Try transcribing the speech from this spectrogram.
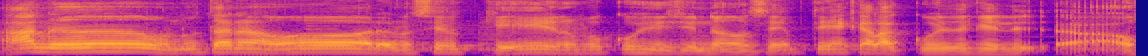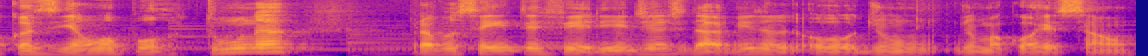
Ah, não, não tá na hora, não sei o que, não vou corrigir, não. Sempre tem aquela coisa, aquele, a ocasião oportuna para você interferir diante da vida ou de, um, de uma correção,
